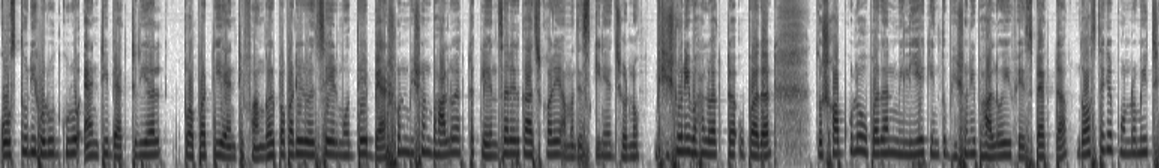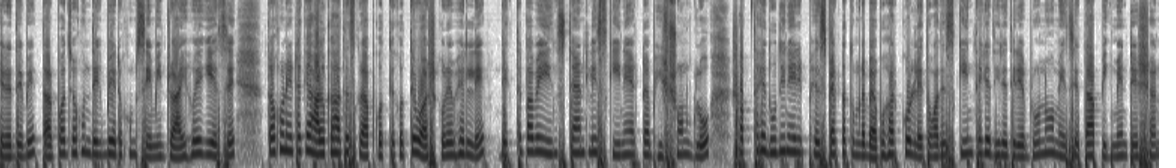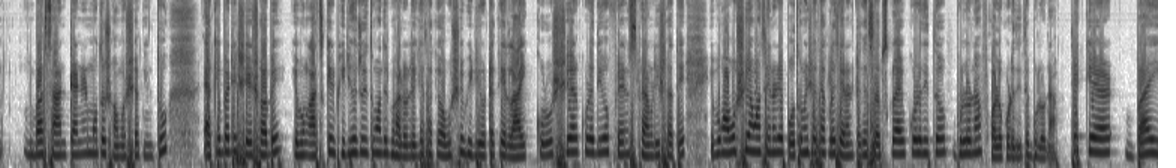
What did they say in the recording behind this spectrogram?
কস্তুরি হলুদ গুঁড়ো anti bacterial property anti fungal property রয়েছে। এর মধ্যে ব্যাসন ভীষণ ভালো একটা ক্লেন্সারের কাজ করে। আমাদের স্কিনের জন্য ভীষণই ভালো একটা উপাদান। তো সবগুলো উপাদান মিলিয়ে কিন্তু ভীষণই ভালো এই ফেস প্যাকটা দশ থেকে পনেরো মিনিট ছেড়ে দেবে, তারপর যখন দেখবে এরকম সেমি ড্রাই হয়ে গিয়েছে, তখন এটাকে হালকা হাতে স্ক্রাব করতে করতে ওয়াশ করে ফেললে দেখতে পাবে ইনস্ট্যান্টলি স্কিনে একটা ভীষণ গ্লো সপ্তাহে দুদিন এই ফেস প্যাকটা তোমরা ব্যবহার করলে তোমাদের স্কিন থেকে ধীরে ধীরে ব্রণ মেছেতা পিগমেন্টেশন বা সান ট্যানের মতো সমস্যা কিন্তু একেবারে শেষ হবে। এবং আজকের ভিডিও যদি তোমাদের ভালো লেগে থাকে, অবশ্যই ভিডিওটাকে লাইক করো শেয়ার করে দিও ফ্রেন্ডস ফ্যামিলির সাথে। এবং অবশ্যই আমার চ্যানেলে প্রথম এসে থাকলে চ্যানেলটাকে সাবস্ক্রাইব করে দিতে ভুলো না ফলো করে দিতে ভুলো না। Take care bye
